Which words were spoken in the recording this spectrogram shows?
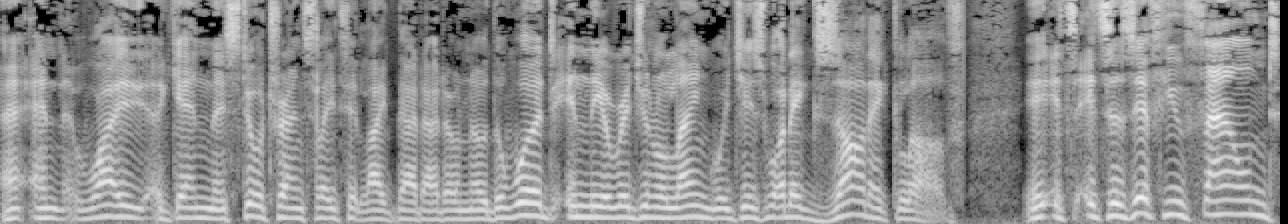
And why, again, they still translate it like that, I don't know. The word in the original language is what exotic love. It's, it's as if you found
